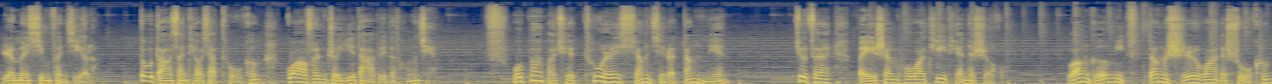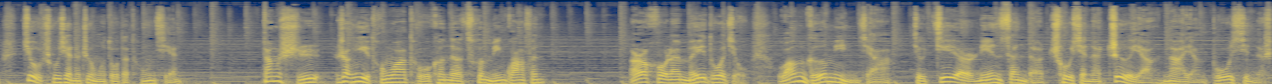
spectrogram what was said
人们兴奋极了，都打算跳下土坑瓜分这一大堆的铜钱。我爸爸却突然想起了当年，就在北山坡挖梯田的时候，王革命当时挖的树坑就出现了这么多的铜钱，当时让一同挖土坑的村民瓜分，而后来没多久，王革命家就接二连三的出现了这样那样不幸的事。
